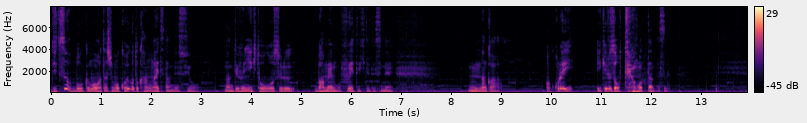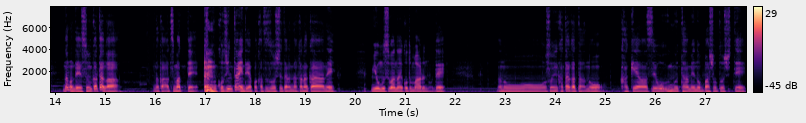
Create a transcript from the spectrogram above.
実は僕も私もこういうこと考えてたんですよ。なんていうふうに意気投合する場面も増えてきてですね。うんなんかあこれいけるぞって思ったんです。なのでそういう方がなんか集まって 個人単位でやっぱ活動してたらなかなかね実を結ばないこともあるのであのー、そういう方々の掛け合わせを生むための場所として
